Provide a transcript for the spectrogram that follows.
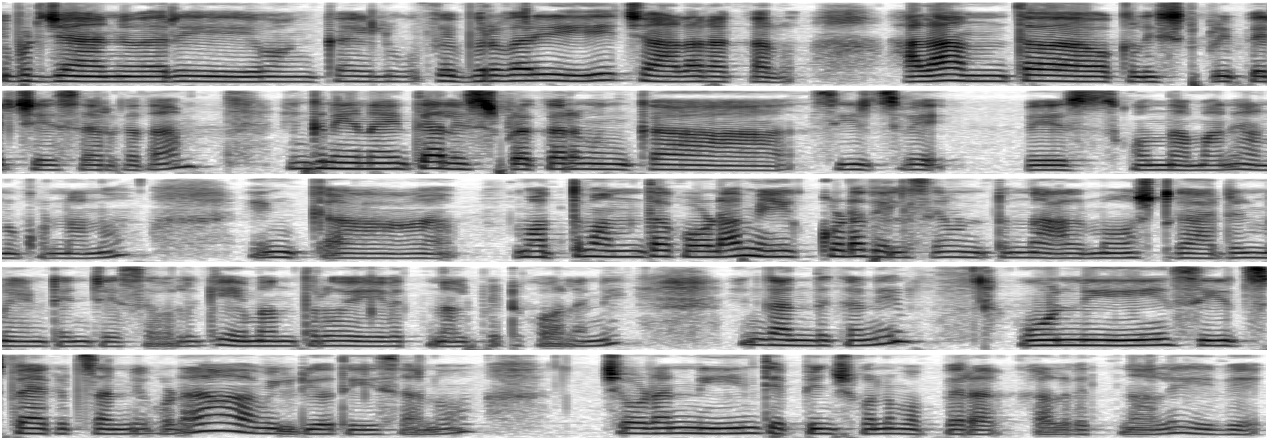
ఇప్పుడు జనవరి వంకాయలు ఫిబ్రవరి చాలా రకాలు. అలా అంతా ఒక లిస్ట్ ప్రిపేర్ చేశారు కదా. ఇంక నేనైతే ఆ లిస్ట్ ప్రకారం ఇంకా సీడ్స్ వే వేసుకుందామని అనుకున్నాను. ఇంకా మొత్తం అంతా కూడా మీకు కూడా తెలిసే ఉంటుంది ఆల్మోస్ట్ గార్డెన్ మెయింటైన్ చేసే వాళ్ళకి ఏ మంత్లో ఏ విత్తనాలు పెట్టుకోవాలని. ఇంకా అందుకని ఓన్లీ సీడ్స్ ప్యాకెట్స్ అన్నీ కూడా వీడియో తీశాను. చూడండి నేను తెప్పించుకున్న ముప్పై రకాల విత్తనాలు ఇవే.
